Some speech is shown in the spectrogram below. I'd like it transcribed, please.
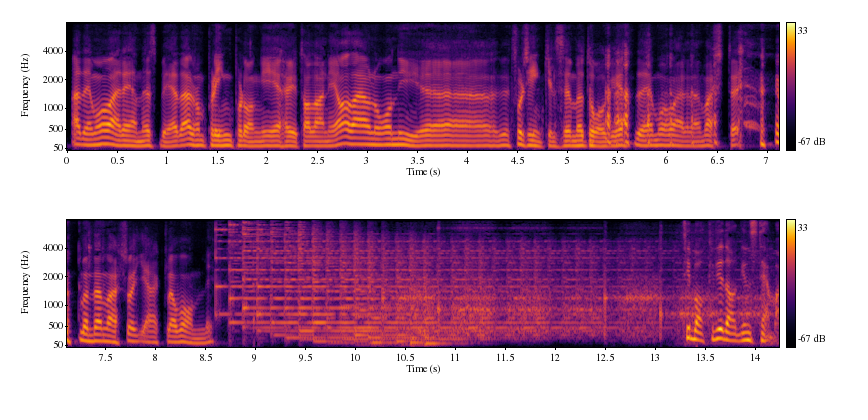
Nei, Det må være NSB. Det er sånn pling-plong i høyttaleren. Ja, det er nå nye eh, forsinkelser med toget. Det må være den verste. Men den er så jækla vanlig. Tilbake til dagens tema.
